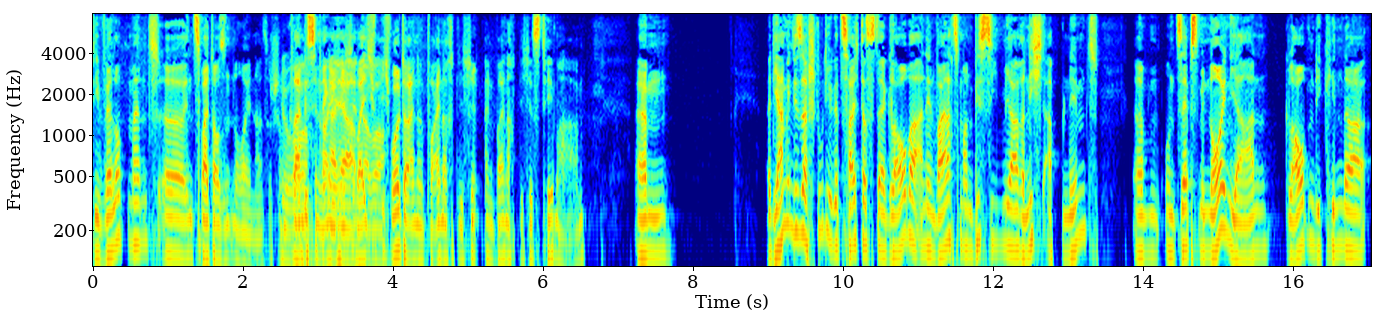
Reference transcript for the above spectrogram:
Development äh, in 2009, also schon ein Ja, klein bisschen ein länger her, Jährchen, aber ich, aber- ich wollte eine weihnachtliche, ein weihnachtliches Thema haben. Ähm, die haben in dieser Studie gezeigt, dass der Glaube an den Weihnachtsmann bis sieben Jahre nicht abnimmt ähm, und selbst mit neun Jahren glauben die Kinder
